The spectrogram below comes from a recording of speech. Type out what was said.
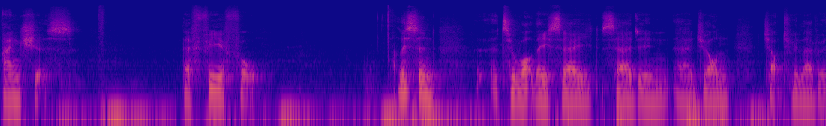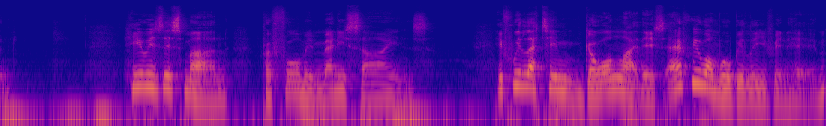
anxious, they're fearful. Listen to what they say said in uh, John chapter 11. Here is this man performing many signs. If we let him go on like this, everyone will believe in him,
